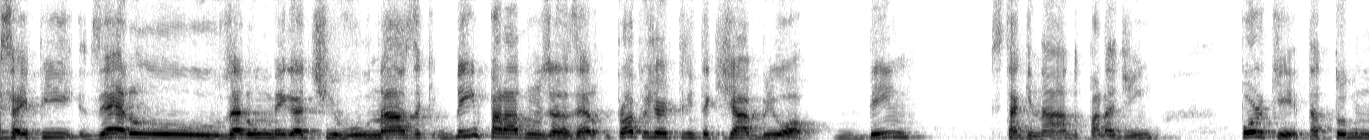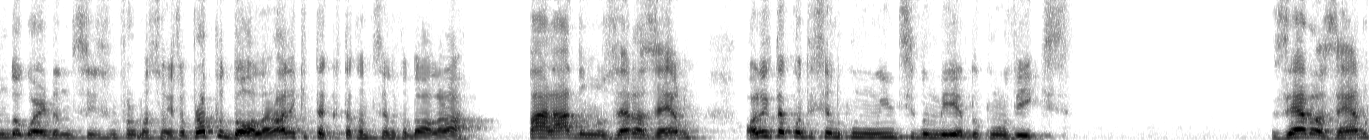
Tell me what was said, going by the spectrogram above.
SIP 0,01 negativo, o Nasdaq bem parado no 0 a 0. O próprio GR30 que já abriu, ó, bem estagnado, paradinho. Por quê? Tá todo mundo aguardando essas informações. O próprio dólar, olha o que está tá acontecendo com o dólar, ó. Parado no zero a zero. Olha o que está acontecendo com o índice do medo, com o VIX. Zero a zero.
